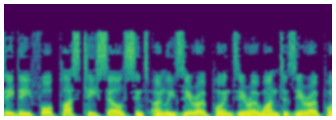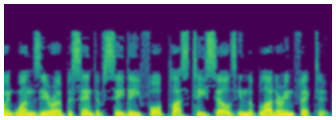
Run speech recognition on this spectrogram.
CD4 plus T cells since only 0.01 to 0.10% of CD4 plus T cells in the blood are infected.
